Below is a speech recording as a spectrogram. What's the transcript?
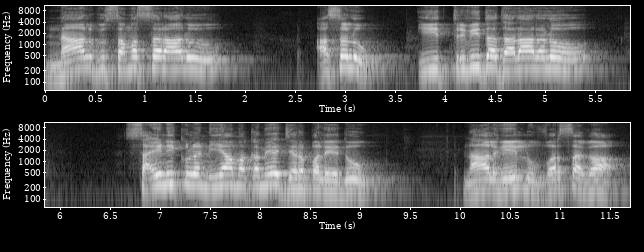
నాలుగు సంవత్సరాలు అసలు ఈ త్రివిధ దళాలలో సైనికుల నియామకమే జరపలేదు. నాలుగేళ్ళు వరుసగా.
